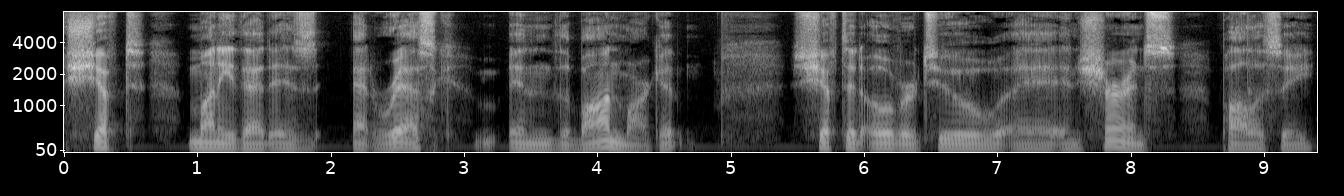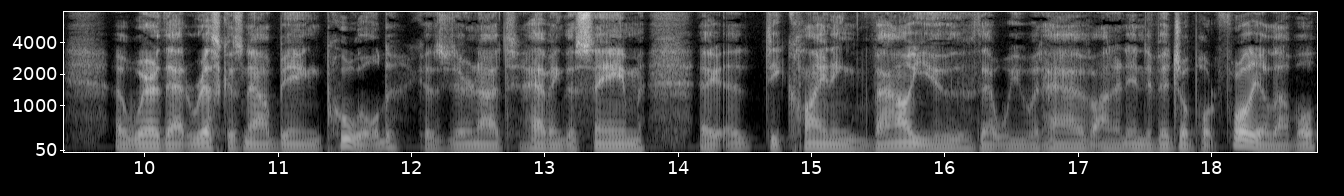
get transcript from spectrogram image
shift money that is at risk in the bond market, shift it over to an insurance policy uh, where that risk is now being pooled because they're not having the same uh, declining value that we would have on an individual portfolio level,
